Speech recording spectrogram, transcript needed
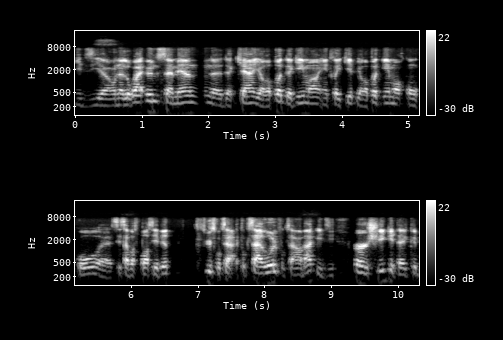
il dit euh, on a le droit à une semaine de camp, il n'y aura pas de game hors intra-équipe, il n'y aura pas de game hors concours, euh, sais, ça va se passer vite. Il faut que ça, faut que ça roule, il faut que ça embarque. Il dit Hershey, qui était le club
